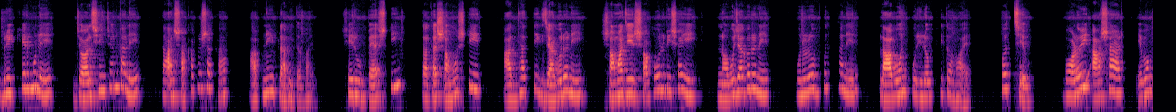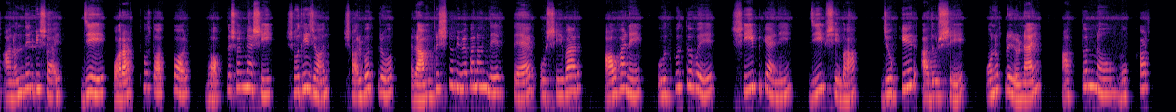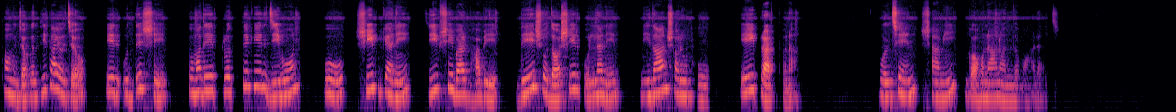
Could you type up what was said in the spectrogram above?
বৃক্ষের মূলে জল সিঞ্চনকালে তার শাখা প্রশাখা আপনিই প্লাবিত হয়। সেরূপ ব্যষ্টি তথা সমষ্টির আধ্যাত্মিক জাগরণে সমাজের সকল বিষয়েই নবজাগরণের পুনরভ্যুত্থানের প্লাবন পরিলক্ষিত হয়। হচ্ছেও বড়ই আশার এবং আনন্দের বিষয় যে পরার্থ তৎপর ভক্ত সন্ন্যাসী সুধীজন সর্বত্র রামকৃষ্ণ বিবেকানন্দের ত্যাগ ও সেবার আহ্বানে উদ্বুদ্ধ হয়ে শিব জ্ঞানে জীব সেবা যজ্ঞের আদর্শে অনুপ্রেরণায় আত্মন্য মুখ্যার্থং জগদ্ধিতায় চ এর উদ্দেশ্যে তোমাদের প্রত্যেকের জীবন ও শিবজ্ঞানে জীব সেবার ভাবে দেশ ও দশের কল্যাণের নিদান স্বরূপ হোক এই প্রার্থনা। বলছেন স্বামী গহনানন্দ মহারাজ।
